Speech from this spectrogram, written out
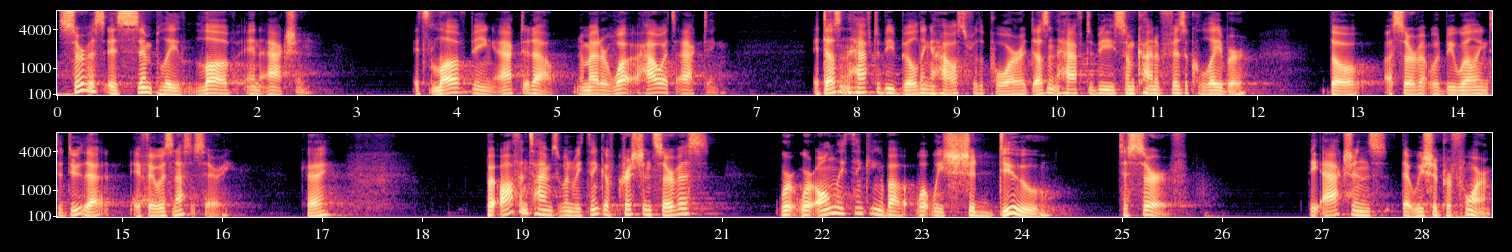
service is simply love in action. It's love being acted out, no matter what, how it's acting. It doesn't have to be building a house for the poor. It doesn't have to be some kind of physical labor, though a servant would be willing to do that if it was necessary. Okay? But oftentimes, when we think of Christian service, we're, we're only thinking about what we should do to serve, the actions that we should perform.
